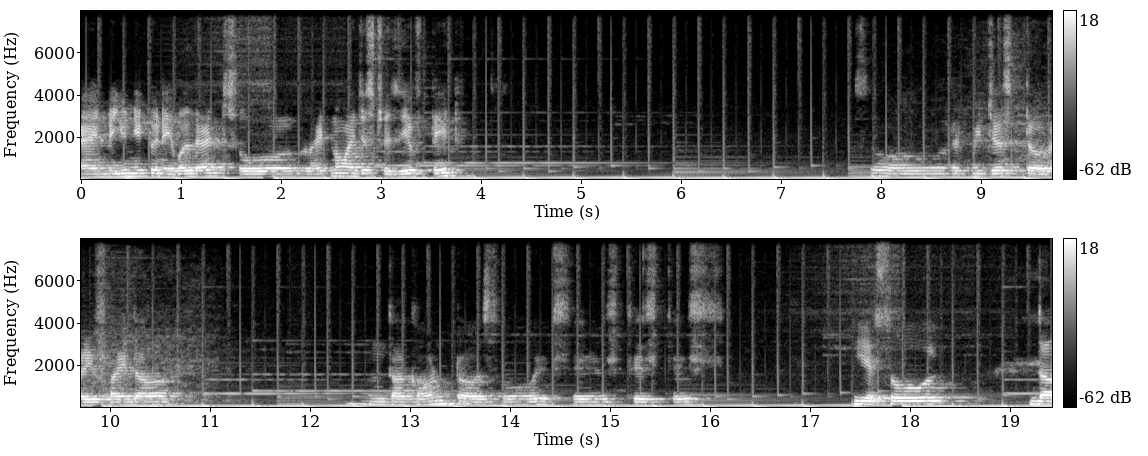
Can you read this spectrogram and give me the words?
and you need to enable that. So right now i just received it so let me just uh, verify the the account. Uh, so it says this this. Yes so the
